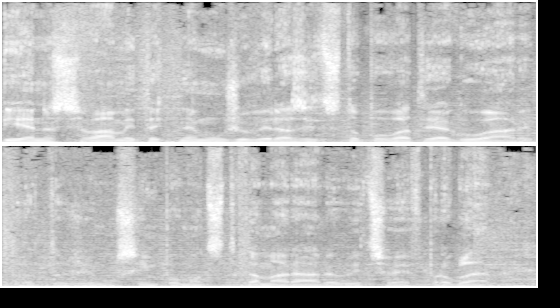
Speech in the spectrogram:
Jen s vámi teď nemůžu vyrazit stopovat jaguáry, protože musím pomoct kamarádovi, co je v problémech.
